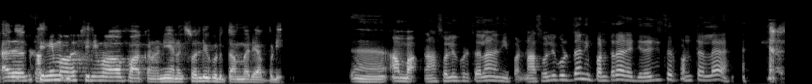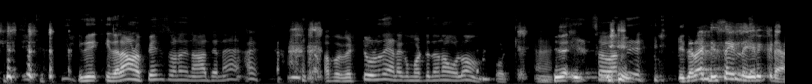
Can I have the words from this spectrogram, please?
அது வந்து சினிமாவை சினிமாவா பாக்கணும் நீ எனக்கு சொல்லி கொடுத்த மாதிரி அப்படி. ஆமா. நான் சொல்லி கொடுத்ததெல்லாம் நீ நான் சொல்லி கொடுத்தா நீ பண்ற ரெஜிஸ்டர் பண்ணிட்டல இது இதெல்லாம் அவனை பேச சொன்னது நான் தானே? அப்ப வெட்டு விழுந்து எனக்கு மட்டும் தானே விழும் ஓகே சோ வந்து இதெல்லாம் டிசைன்ல இருக்குடா.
